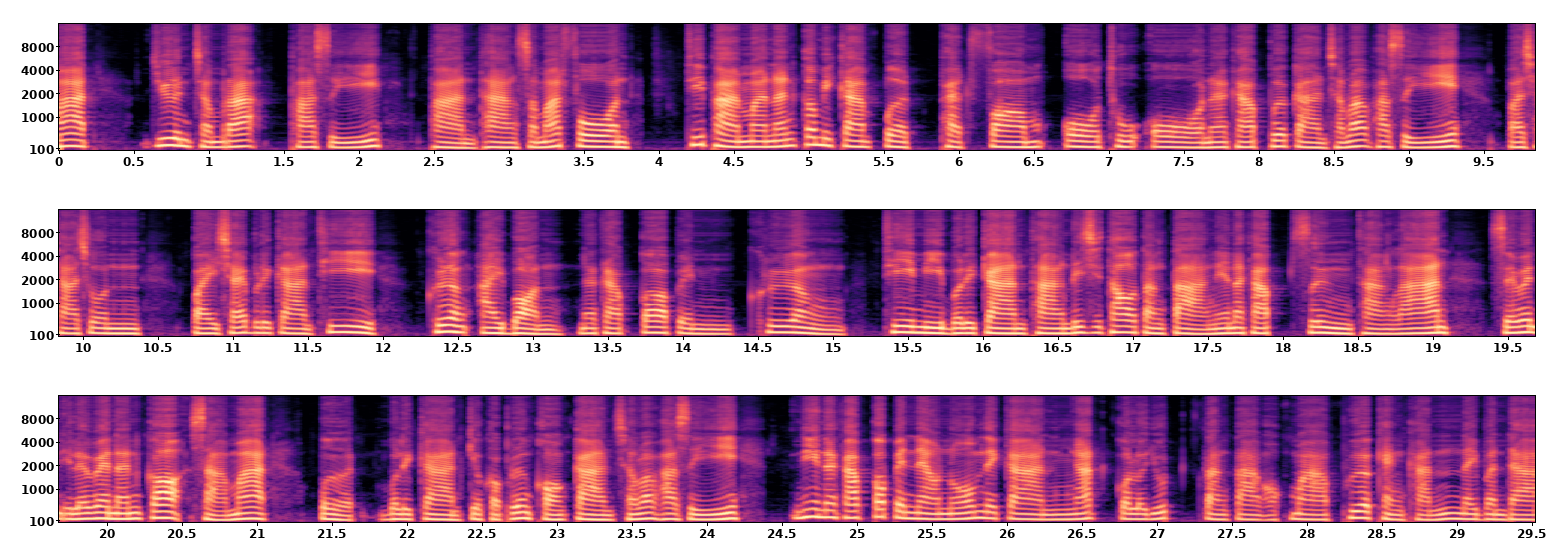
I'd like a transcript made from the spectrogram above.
มารถยื่นชำระภาษี ผ่านทางสมาร์ทโฟน ที่ผ่านมานั้นก็มีการเปิดแพลตฟอร์ม O2O นะครับ เพื่อการชำระภาษี ประชาชนไปใช้บริการที่ เครื่อง iBon นะครับก็เป็นเครื่องที่มีบริการทางดิจิทัลต่างๆเนี่ยนะครับ ซึ่งทางร้าน 7-Eleven นั้นก็สามารถเปิดบริการเกี่ยวกับเรื่องของการชำระภาษี นี่นะครับก็เป็นแนวโน้มในการงัดกลยุทธ์ต่างๆ ออกมาเพื่อแข่งขันในบรรดา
